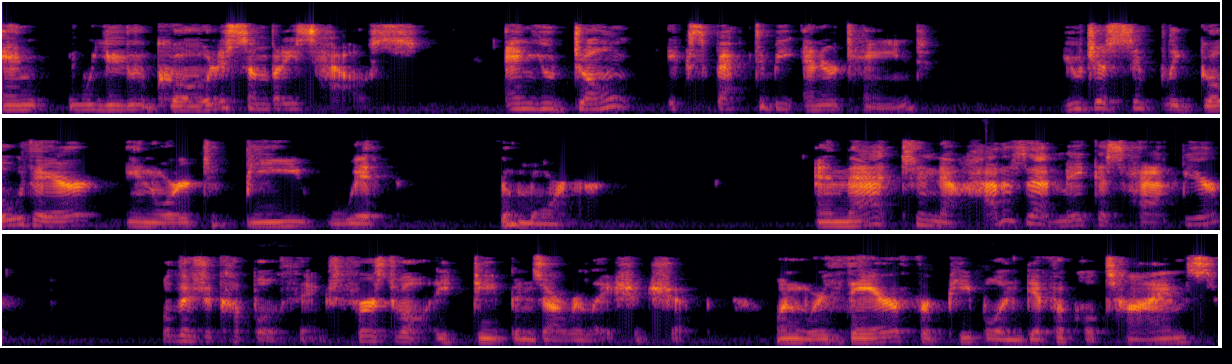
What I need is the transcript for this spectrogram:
And you go to somebody's house and you don't expect to be entertained. You just simply go there in order to be with the mourner. And that, too, now, how does that make us happier? Well, there's a couple of things. First of all, it deepens our relationship. When we're there for people in difficult times,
